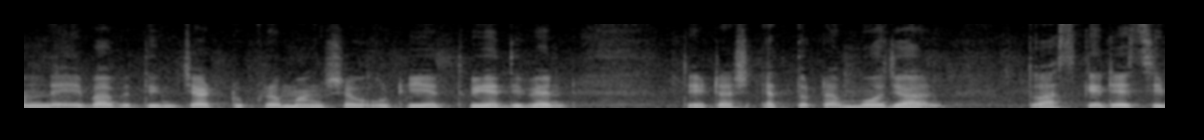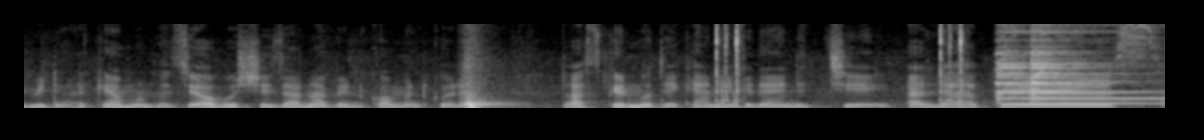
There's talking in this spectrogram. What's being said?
আনলে এভাবে তিন চার টুকরো মাংস উঠিয়ে ধুয়ে দিবেন। তো এটা এতটা মজার। তো আজকের রেসিপিটা কেমন হয়েছে অবশ্যই জানাবেন কমেন্ট করে। তো আজকের মতো এখানে বিদায় নিচ্ছি। আল্লাহ হাফেজ।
